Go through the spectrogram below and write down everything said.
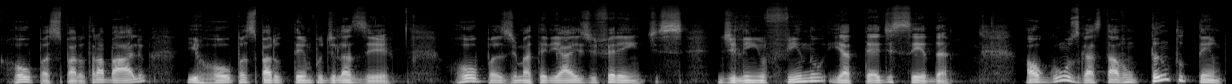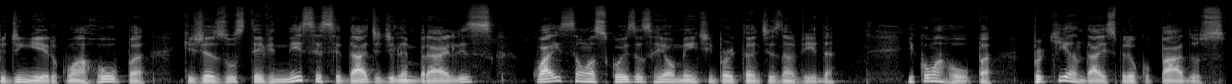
roupas para o trabalho e roupas para o tempo de lazer roupas de materiais diferentes, de linho fino e até de seda. Alguns gastavam tanto tempo e dinheiro com a roupa que Jesus teve necessidade de lembrar-lhes quais são as coisas realmente importantes na vida. E com a roupa, por que andais preocupados?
